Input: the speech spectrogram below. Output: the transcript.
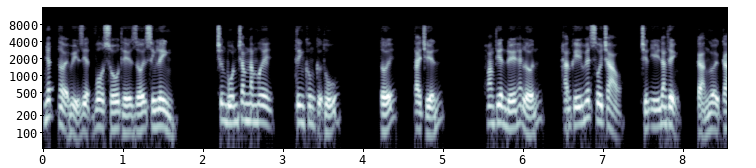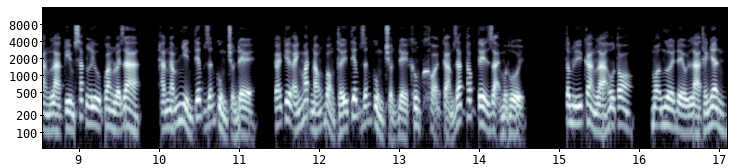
nhất thời hủy diệt vô số thế giới sinh linh. Chương bốn trăm năm mươi, tinh không cự thú. Tới, tai chiến. Hoang thiên đế hét lớn, hắn khí huyết sôi trào, chiến ý đang thịnh, cả người càng là kim sắc lưu quang lóe ra, hắn ngắm nhìn tiếp dẫn cùng chuẩn đề, cái kia ánh mắt nóng bỏng thấy tiếp dẫn cùng chuẩn đề không khỏi cảm giác tóc tê dại một hồi. Tâm lý càng là hô to, mọi người đều là thánh nhân,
